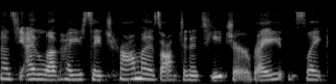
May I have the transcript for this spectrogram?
as I love how you say trauma is often a teacher, right? It's like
